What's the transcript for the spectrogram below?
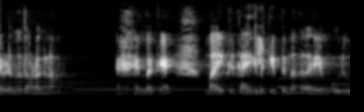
എവിടെ നിന്ന് തുടങ്ങണം എന്നൊക്കെ മൈക്ക് കയ്യിൽ കിട്ടുന്നത് വരെയും ഒരു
